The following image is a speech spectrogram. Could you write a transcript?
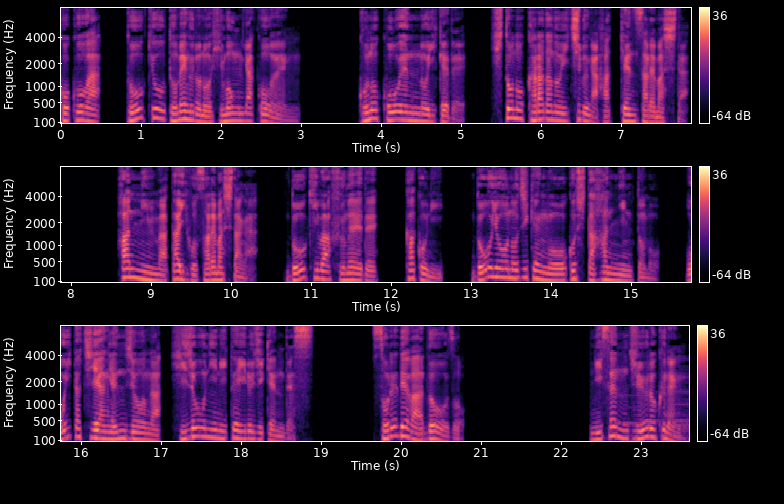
ここは東京都目黒の碑文屋公園。この公園の池で人の体の一部が発見されました。犯人は逮捕されましたが動機は不明で過去に同様の事件を起こした犯人とも生い立ちや現状が非常に似ている事件です。それではどうぞ。2016年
